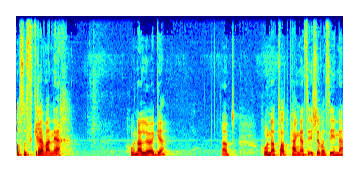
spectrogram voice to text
og så skrev han ned. Hun har løyet. Hun har tatt penger som ikke var sine.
